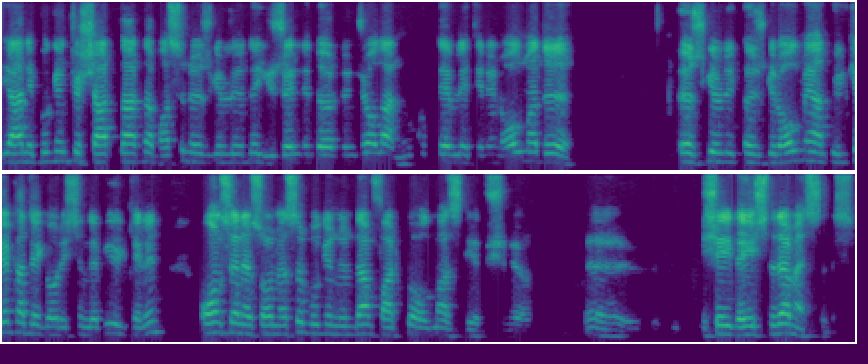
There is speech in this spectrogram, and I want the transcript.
yani bugünkü şartlarda basın özgürlüğünde 154. olan hukuk devletinin olmadığı, özgürlük özgür olmayan ülke kategorisinde bir ülkenin 10 sene sonrası bugününden farklı olmaz diye düşünüyorum. E, bir şey değiştiremezsiniz.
